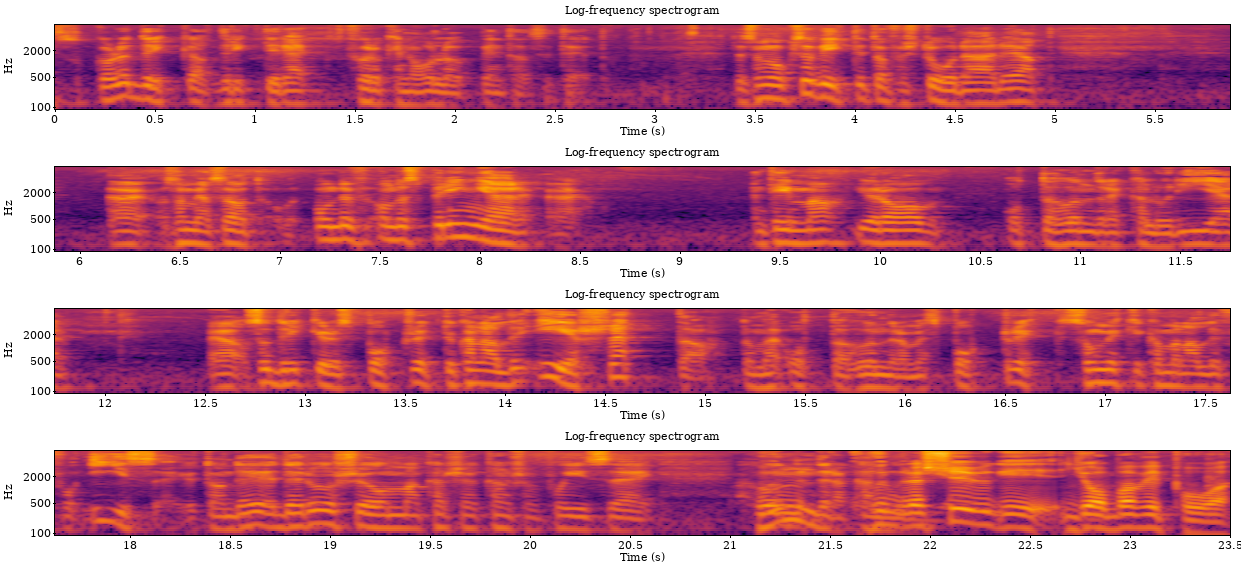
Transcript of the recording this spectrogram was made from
Så ska du dricka, drick direkt för att kunna hålla upp intensiteten. Det som är också viktigt att förstå där är att, eh, som jag sa, att om du, om du springer eh, en timma, gör av 800 kalorier, eh, så dricker du sportdryck. Du kan aldrig ersätta de här 800 med sportdryck. Så mycket kan man aldrig få i sig. Utan det, det rör sig om man kanske, kanske får i sig 100 kalorier. 120 jobbar vi på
